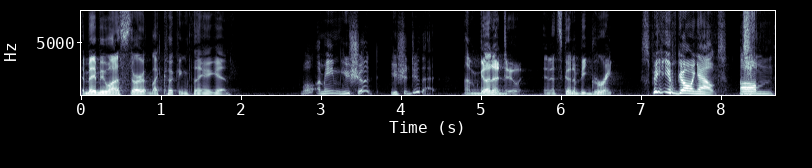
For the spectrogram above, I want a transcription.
It made me want to start up my cooking thing again. Well, I mean, you should. You should do that. I'm gonna do it, and it's gonna be great. Speaking of going out, um,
